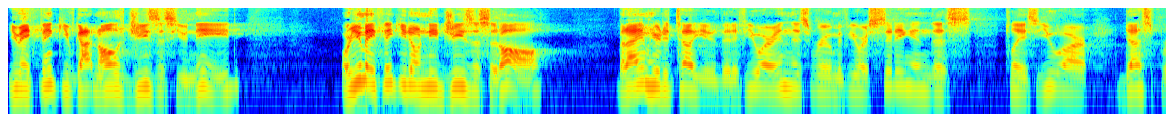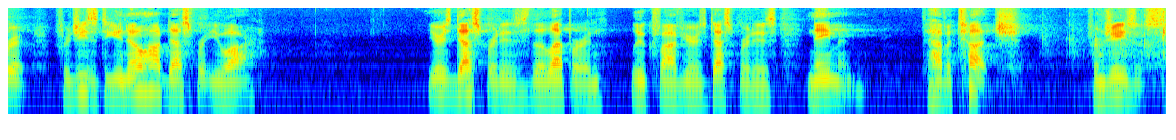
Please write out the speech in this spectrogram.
You may think you've gotten all of Jesus you need, or you may think you don't need Jesus at all. But I am here to tell you that if you are in this room, if you are sitting in this place, you are desperate for Jesus. Do you know how desperate you are? You're as desperate as the leper in Luke 5. You're as desperate as Naaman to have a touch from Jesus.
